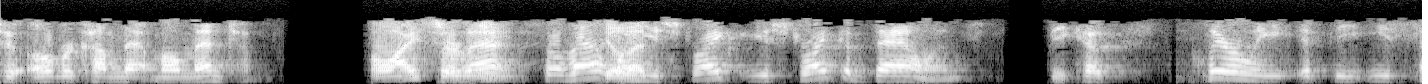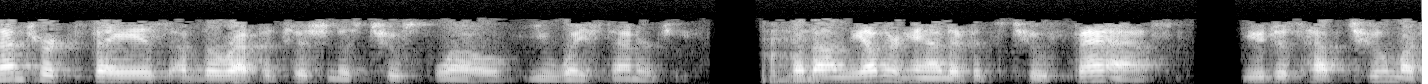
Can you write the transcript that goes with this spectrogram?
to overcome that momentum. Oh, I certainly. So that, so that way that. you strike you strike a balance because clearly, if the eccentric phase of the repetition is too slow, you waste energy. Mm-hmm. But on the other hand, if it's too fast, you just have too much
